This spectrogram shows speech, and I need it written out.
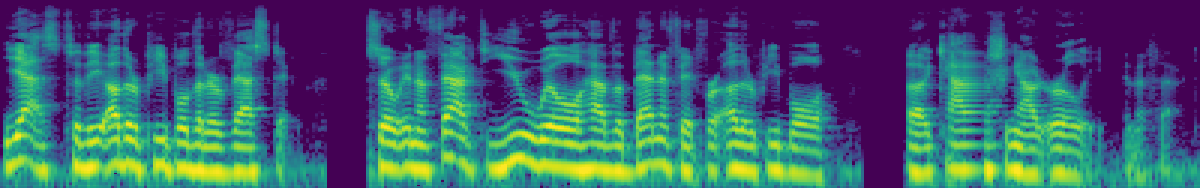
Yes, to the other people that are vesting. So in effect, you will have a benefit for other people uh, cashing out early. In effect.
